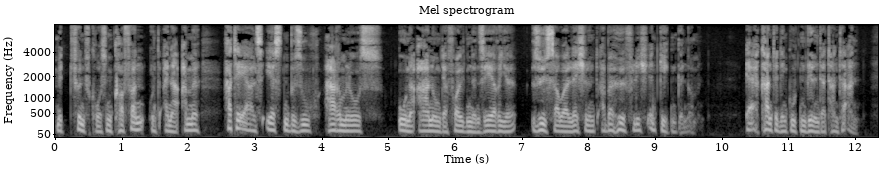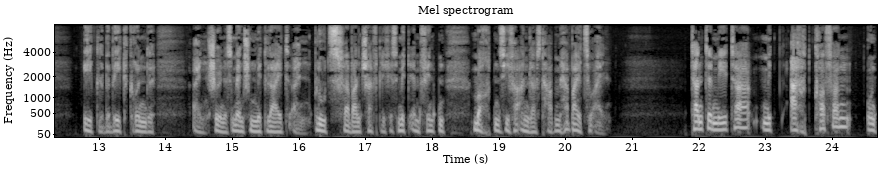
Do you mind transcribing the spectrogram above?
mit fünf großen Koffern und einer Amme hatte er als ersten Besuch harmlos, ohne Ahnung der folgenden Serie, süßsauer lächelnd, aber höflich entgegengenommen. Er erkannte den guten Willen der Tante an. Edle Beweggründe, ein schönes Menschenmitleid, ein blutsverwandtschaftliches Mitempfinden mochten sie veranlasst haben, herbeizueilen. Tante Meta mit acht Koffern und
